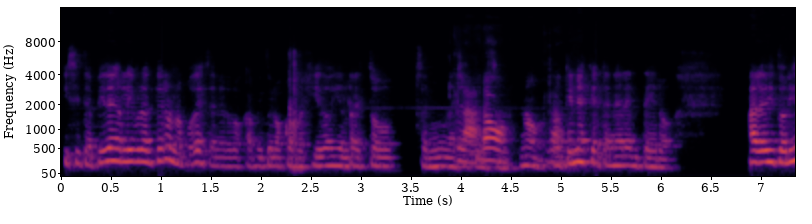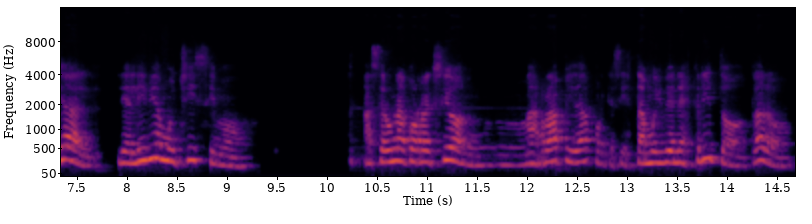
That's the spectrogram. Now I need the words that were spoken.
y si te piden el libro entero no puedes tener dos capítulos corregidos y el resto ser una claro, No, lo tienes que tener entero. Al editorial le alivia muchísimo hacer una corrección más rápida, porque si está muy bien escrito, claro,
